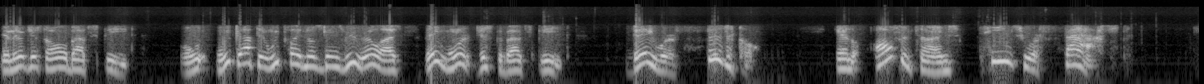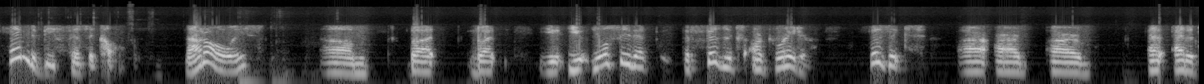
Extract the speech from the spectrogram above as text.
and they're just all about speed. Well, we got there, we played in those games. We realized they weren't just about speed; they were physical, and oftentimes teams who are fast tend to be physical. Not always, um, but but you, you you'll see that the physics are greater. Physics are are are at, at its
